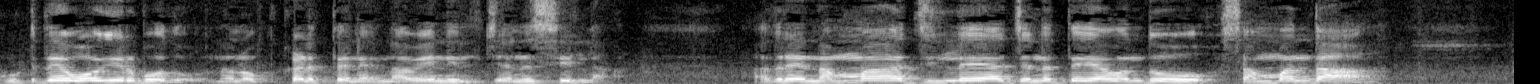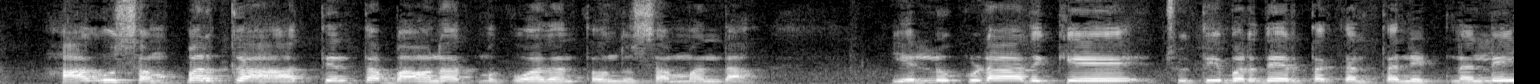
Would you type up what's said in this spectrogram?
ಹುಟ್ಟದೆ ಹೋಗಿರ್ಬೋದು. ನಾನು ಒಪ್ಕೊಳ್ತೇನೆ. ನಾವೇನು ಇಲ್ಲಿ ಜನಿಸಿಲ್ಲ. ಆದರೆ ನಮ್ಮ ಜಿಲ್ಲೆಯ ಜನತೆಯ ಒಂದು ಸಂಬಂಧ ಹಾಗೂ ಸಂಪರ್ಕ ಅತ್ಯಂತ ಭಾವನಾತ್ಮಕವಾದಂಥ ಒಂದು ಸಂಬಂಧ. ಎಲ್ಲೂ ಕೂಡ ಅದಕ್ಕೆ ಚ್ಯುತಿ ಬರದೇ ಇರತಕ್ಕಂಥ ನಿಟ್ಟಿನಲ್ಲಿ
